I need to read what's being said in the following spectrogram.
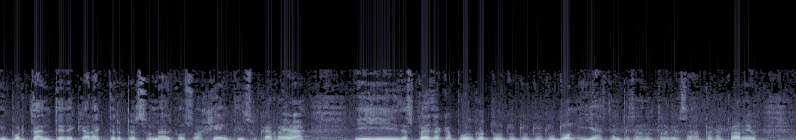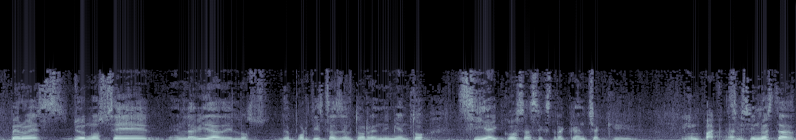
importante de carácter personal con su agente y su carrera. Y después de Acapulco, tu, tu, tu, tu, tu, tu, y ya está empezando otra vez a pegar para arriba. Pero es, yo no sé, en la vida de los deportistas de alto rendimiento, sí hay cosas extra cancha que, Impactan. Sí, si no estás,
